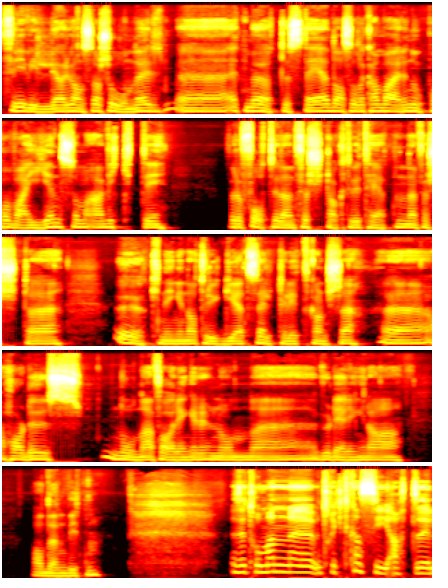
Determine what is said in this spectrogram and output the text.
frivillige organisasjoner, eh, et møtested. altså Det kan være noe på veien som er viktig for å få til den første aktiviteten, den første økningen av trygghet, selvtillit kanskje. Eh, har du noen erfaringer eller noen eh, vurderinger av, av den biten? Altså, jeg tror man eh, trygt kan si at eh,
